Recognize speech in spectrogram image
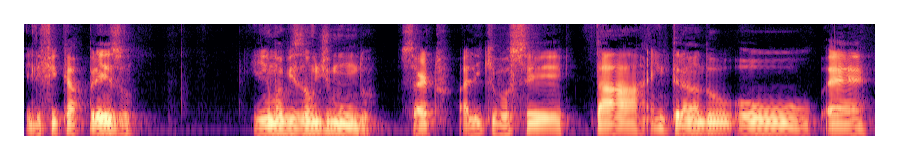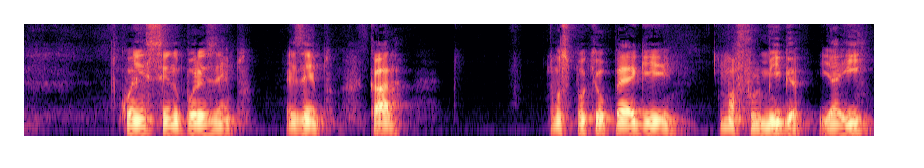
ele fica preso em uma visão de mundo, certo? Ali que você tá entrando ou é, conhecendo, por exemplo. Exemplo, cara, Vamos supor que eu pegue uma formiga e aí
